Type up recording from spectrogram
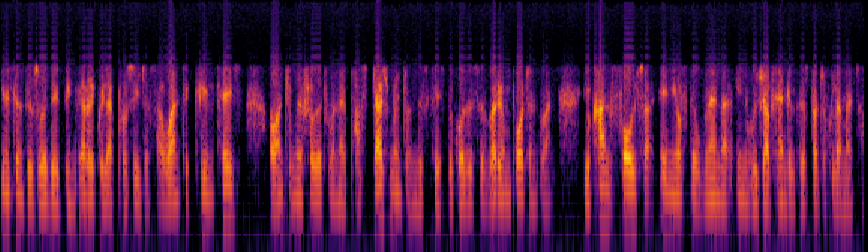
instances where there have been irregular procedures. I want a clean case. I want to make sure that when I pass judgment on this case, because it's a very important one, you can't falter any of the manner in which I've handled this particular matter.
